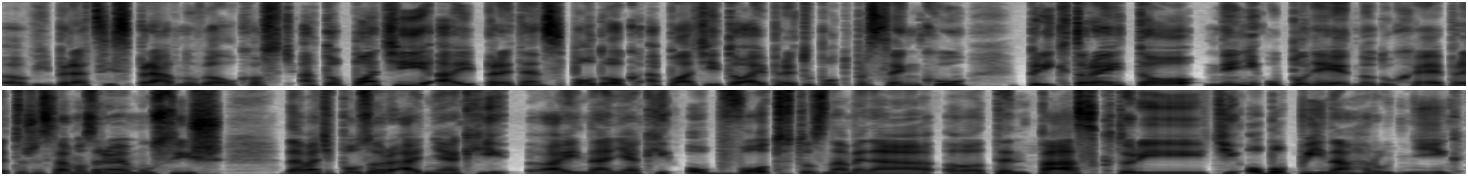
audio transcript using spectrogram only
vybrať si správnu veľkosť. A to platí aj pre ten spodok a platí to aj pre tú podprsenku, pri ktorej to není úplne jednoduché, pretože samozrejme musíš dávať pozor aj, nejaký, aj na nejaký obvod, to znamená e, ten pás, ktorý ti obopína hrudník,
